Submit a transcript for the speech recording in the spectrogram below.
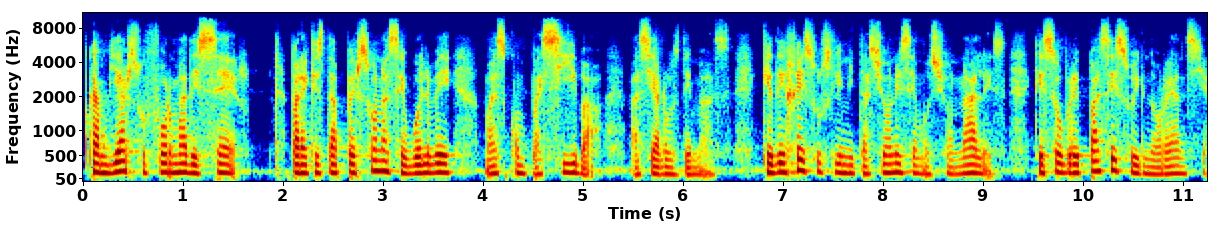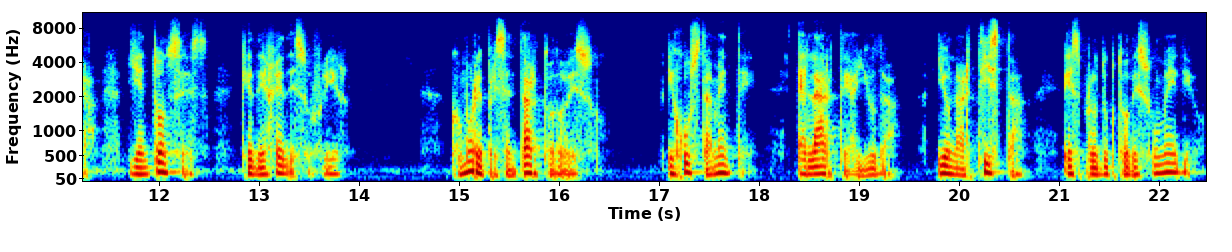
cambiar su forma de ser, para que esta persona se vuelva más compasiva hacia los demás, que deje sus limitaciones emocionales, que sobrepase su ignorancia y entonces que deje de sufrir. ¿Cómo representar todo eso? Y justamente el arte ayuda y un artista es producto de su medio.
